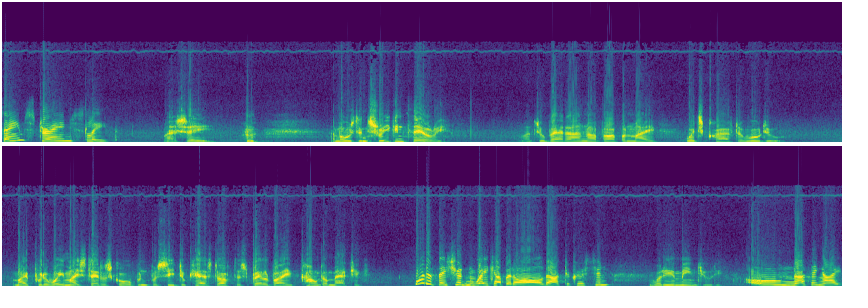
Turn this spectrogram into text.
same strange sleep. I see. A most intriguing theory. Well, too bad I'm not up on my witchcraft or voodoo. I might put away my stethoscope and proceed to cast off the spell by counter magic. What if they shouldn't wake up at all, Dr. Christian? What do you mean, Judy? Oh, nothing. I.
